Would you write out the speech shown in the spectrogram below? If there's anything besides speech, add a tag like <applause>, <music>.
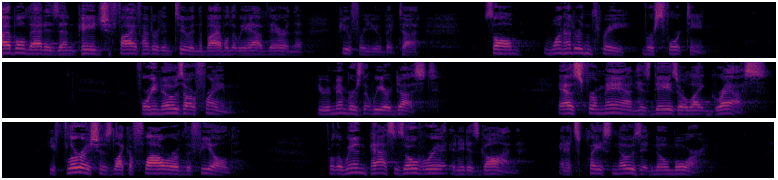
Bible, that is on page 502 in the Bible that we have there in the pew for you. But uh, Psalm 103, verse 14. For he knows our frame, he remembers that we are dust. As for man, his days are like grass. He flourishes like a flower of the field. For the wind passes over it, and it is gone, and its place knows it no more.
